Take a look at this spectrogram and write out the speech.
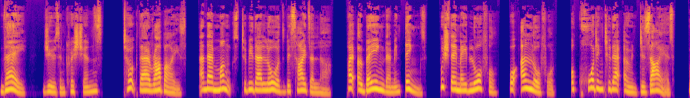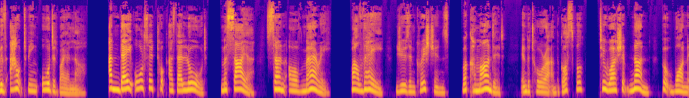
They, Jews and Christians, took their rabbis and their monks to be their lords besides Allah by obeying them in things which they made lawful or unlawful according to their own desires without being ordered by Allah, and they also took as their Lord Messiah, son of Mary, while they, Jews and Christians, were commanded in the Torah and the Gospel to worship none but one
